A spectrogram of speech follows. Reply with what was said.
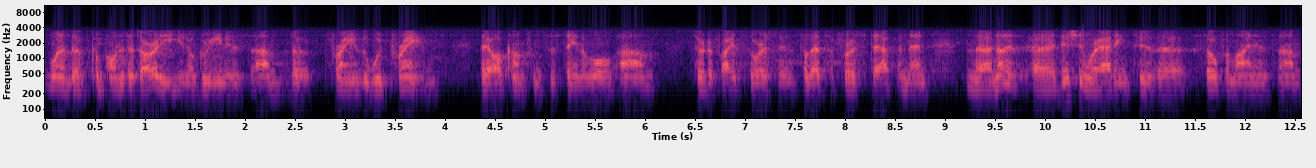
one of the components that's already you know green is um, the frame, the wood frames. They all come from sustainable um, certified sources, so that's the first step. And then the, another uh, addition we're adding to the sofa line is um,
